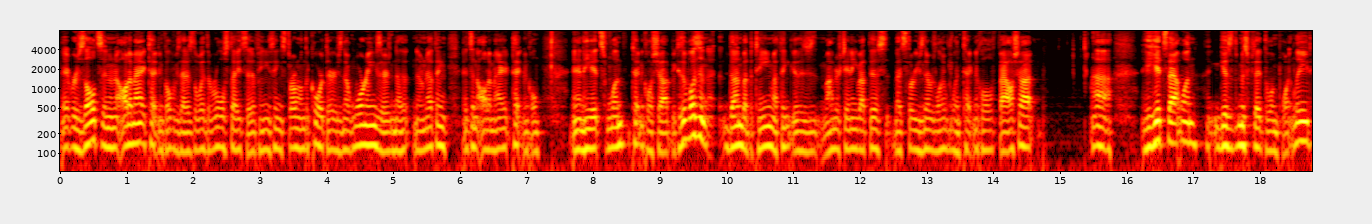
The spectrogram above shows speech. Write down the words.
It results in an automatic technical because that is the way the rule states that if anything's thrown on the court, there is no warnings, there's no, no nothing. It's an automatic technical, and he hits one technical shot because it wasn't done by the team. I think is my understanding about this. That's the reason there was only one technical foul shot. Uh, he hits that one, gives the Mississippi State the one point lead,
